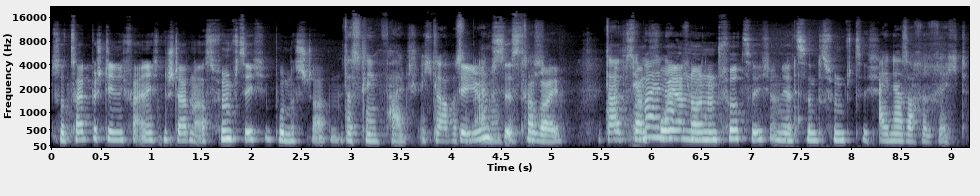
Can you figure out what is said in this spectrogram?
Zurzeit bestehen die Vereinigten Staaten aus 50 Bundesstaaten. Das klingt falsch. Ich glaube, es Der jüngste ist 51. Hawaii. Das Es waren vorher habe ich 49 und jetzt sind es 50. einer Sache recht.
